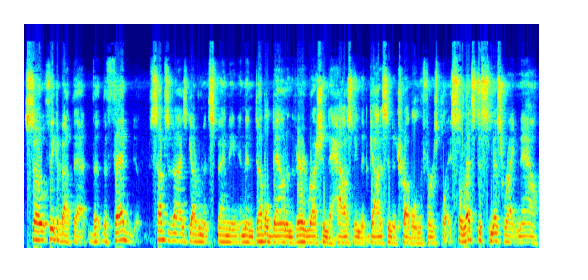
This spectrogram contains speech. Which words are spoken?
So think about that. The the Fed subsidized government spending and then doubled down on the very rush into housing that got us into trouble in the first place. So let's dismiss right now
